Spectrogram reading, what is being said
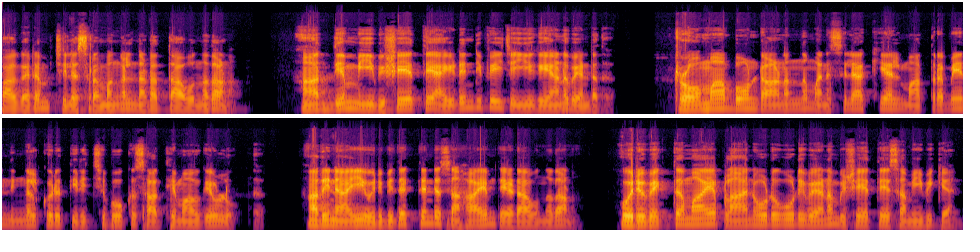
പകരം ചില ശ്രമങ്ങൾ നടത്താവുന്നതാണ്. ആദ്യം ഈ വിഷയത്തെ ഐഡന്റിഫൈ ചെയ്യുകയാണ് വേണ്ടത്. ട്രോമ ബോണ്ട് ആണെന്ന് മനസ്സിലാക്കിയാൽ മാത്രമേ നിങ്ങൾക്കൊരു തിരിച്ചുപോക്ക് സാധ്യമാവുകയുള്ളൂ. അതിനായി ഒരു വിദഗ്ധന്റെ സഹായം തേടാവുന്നതാണ്. ഒരു വ്യക്തമായ പ്ലാനോടുകൂടി വേണം വിഷയത്തെ സമീപിക്കാൻ.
